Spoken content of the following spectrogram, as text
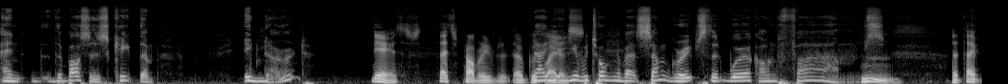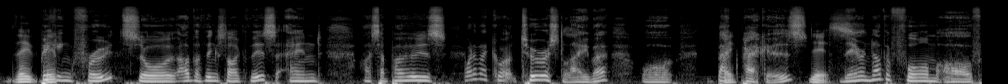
And the bosses keep them ignorant yes, that's probably a good now, way you, you were talking about some groups that work on farms, Hmm. But they they they picking fruits or other things like this, and I suppose what do they call it? Tourist labour or They- backpackers. Yes. they're another form of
